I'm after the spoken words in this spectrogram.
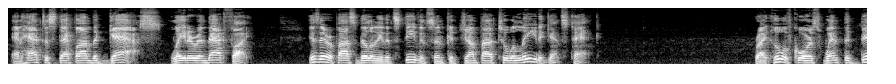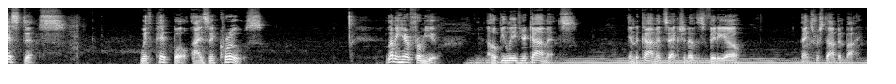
and had to step on the gas later in that fight, is there a possibility that Stevenson could jump out to a lead against Tank? Right? Who, of course, went the distance with Pitbull, Isaac Cruz. Let me hear from you. I hope you leave your comments in the comment section of this video. Thanks for stopping by.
